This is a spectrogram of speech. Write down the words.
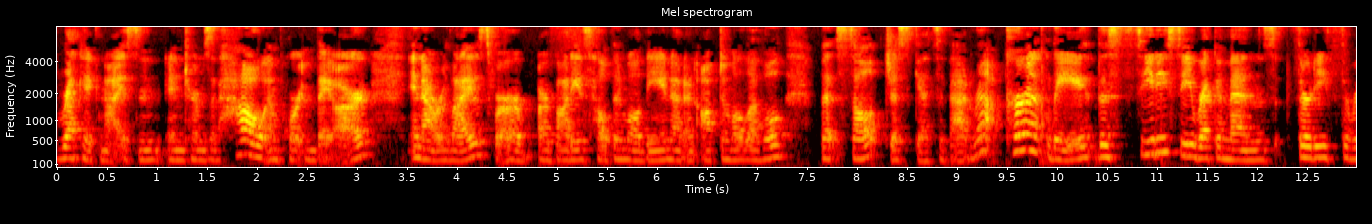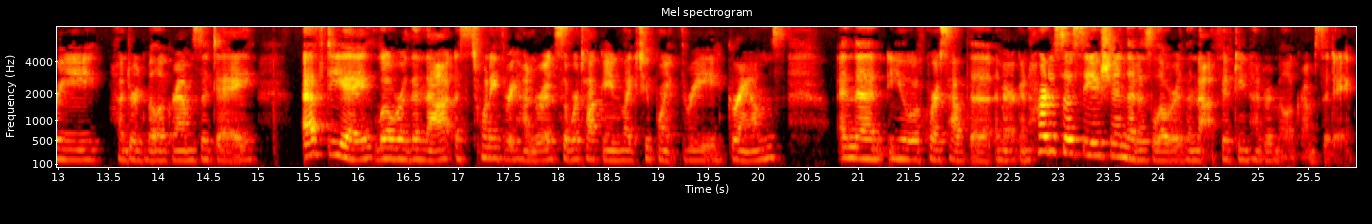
recognized in, in terms of how important they are in our lives for our, our body's health and well-being at an optimal level but salt just gets a bad rap. Currently the cdc recommends 3300 milligrams a day. Fda lower than that is 2300 so we're talking like 2.3 grams. And then you of course have the american heart association that is lower than that 1500 milligrams a day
